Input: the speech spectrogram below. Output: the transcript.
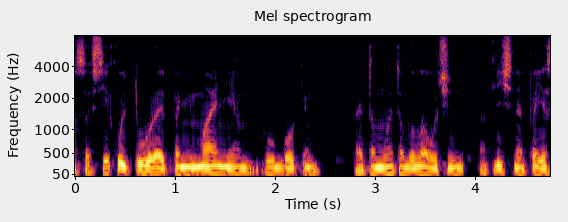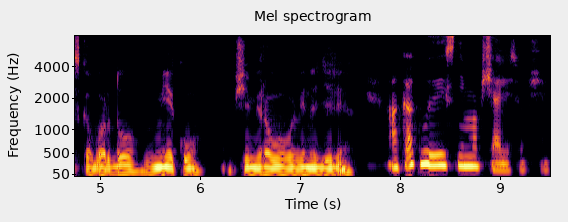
со всей культурой, пониманием глубоким. Поэтому это была очень отличная поездка в Бордо, в Мекку вообще мирового виноделия. А как вы с ним общались вообще?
